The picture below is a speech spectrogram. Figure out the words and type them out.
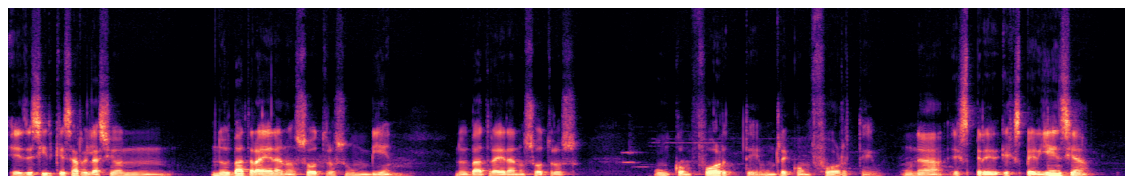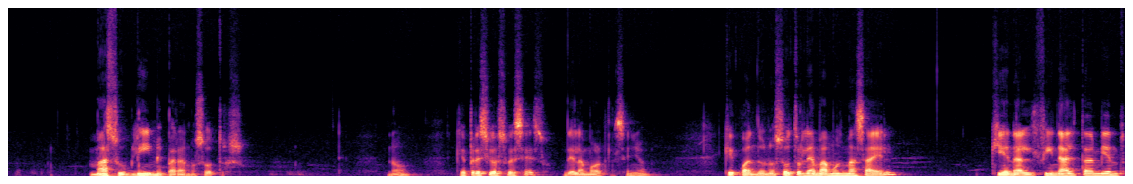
Es decir, que esa relación nos va a traer a nosotros un bien, nos va a traer a nosotros un conforte, un reconforte, una experiencia más sublime para nosotros. ¿No? Qué precioso es eso del amor del Señor. Que cuando nosotros le amamos más a Él, quien al final también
